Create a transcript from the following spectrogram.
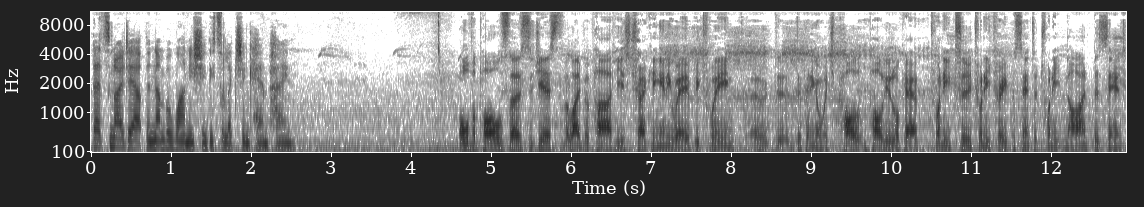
that's no doubt the number one issue this election campaign. All the polls, though, suggest that the Labor Party is tracking anywhere between, uh, depending on which poll, poll, you look at, 22, 23% to 29%.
